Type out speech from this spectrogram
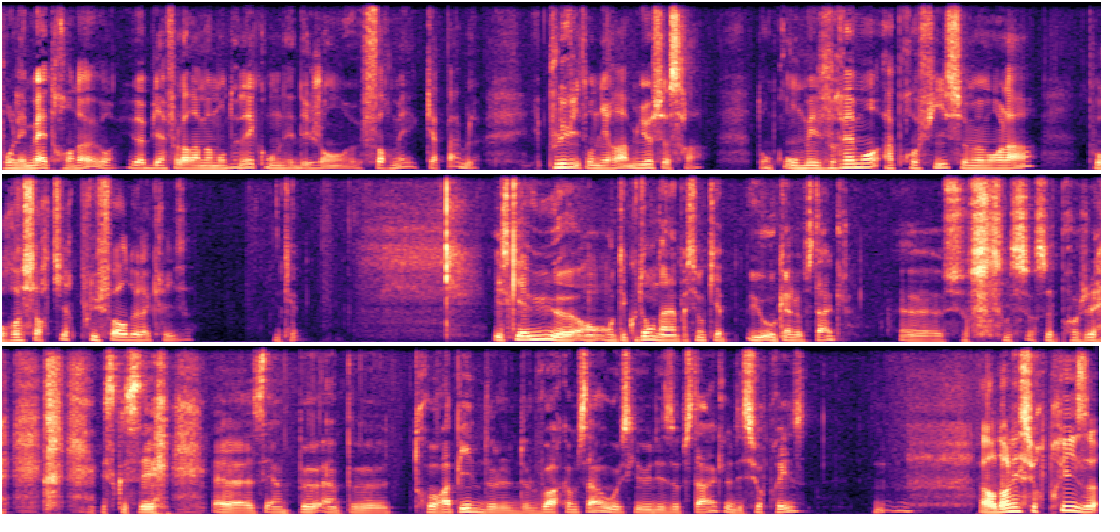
pour les mettre en œuvre, il va bien falloir à un moment donné qu'on ait des gens euh, formés, capables. Et plus vite on ira, mieux ce sera. Donc on met vraiment à profit ce moment-là pour ressortir plus fort de la crise. Ok. Est-ce qu'il y a eu, euh, en, t'écoutant, on a l'impression qu'il n'y a eu aucun obstacle euh, sur, sur, ce projet? Est-ce que c'est c'est un, peu, un peu trop rapide de, de le voir comme ça ou est-ce qu'il y a eu des obstacles, des surprises? Alors dans les surprises,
